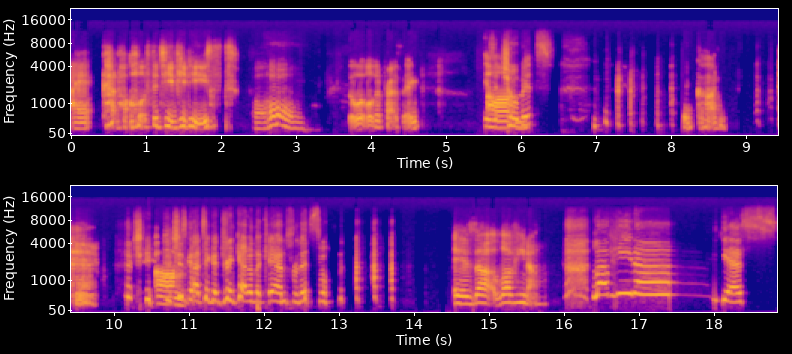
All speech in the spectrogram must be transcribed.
I got all of the DVDs. oh, a little depressing. is it Um, Chobits? Oh God. She, um, she's got to take a drink out of the can for this one. Is uh Love Hina. Love Hina. Yes.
